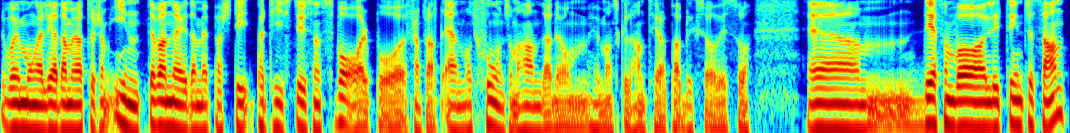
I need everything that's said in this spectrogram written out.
det var ju många ledamöter som inte var nöjda med parti, partistyrelsens svar på framförallt en motion som handlade om hur man skulle hantera public service. Så, eh, det som var lite intressant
